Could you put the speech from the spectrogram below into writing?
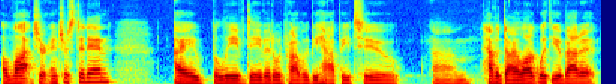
a lot you're interested in, I believe David would probably be happy to um, have a dialogue with you about it,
